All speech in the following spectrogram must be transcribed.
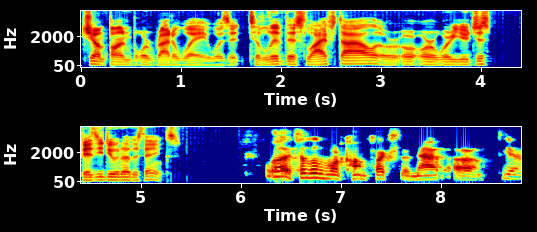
jump on board right away? Was it to live this lifestyle, or, or, or were you just busy doing other things? Well, it's a little more complex than that. Uh, yeah,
